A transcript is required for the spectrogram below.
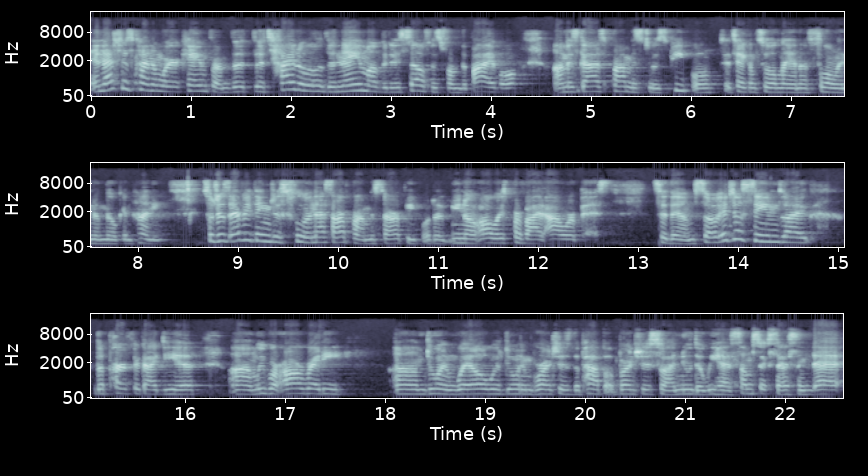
And that's just kind of where it came from. The, the title, the name of it itself is from the Bible. Um, it's God's promise to his people to take them to a land of flowing of milk and honey. So just everything just flew. And that's our promise to our people to, you know, always provide our best to them. So it just seems like the perfect idea. Um, we were already um, doing well with doing brunches, the pop up brunches. So I knew that we had some success in that.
